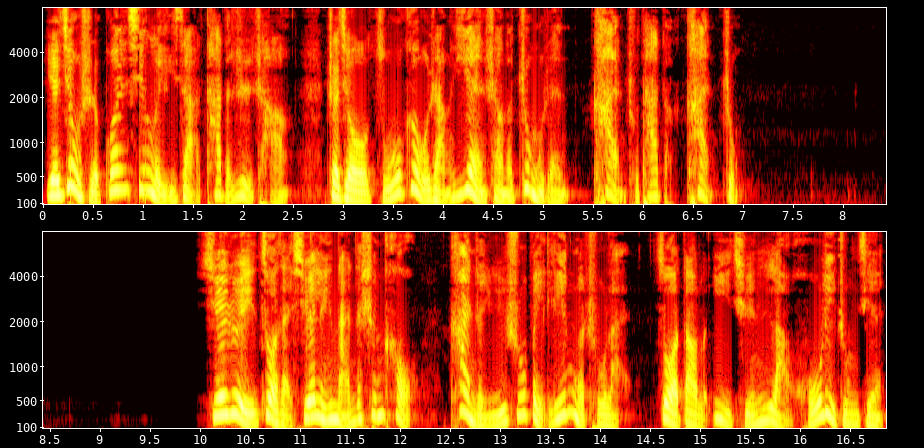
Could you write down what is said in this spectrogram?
也就是关心了一下他的日常，这就足够让宴上的众人。看出他的看重。薛瑞坐在薛灵南的身后，看着于叔被拎了出来，坐到了一群老狐狸中间，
